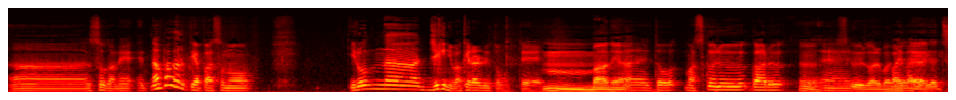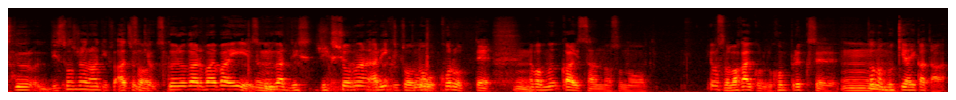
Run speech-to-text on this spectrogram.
あーそうだね。えナンバーガールってやっぱそのいろんな時期に分けられると思って、うんまあね、えっ、とまあスクールガール、うんえスクールガールバイバイ。えースクールディストーショナルアディクトあちょっとスクールガールバイバイスクールガールディス,、ディクショナルアディクトの頃って、うんやっぱ向井さんのそのやっぱその若い頃のコンプレックスとの向き合い方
